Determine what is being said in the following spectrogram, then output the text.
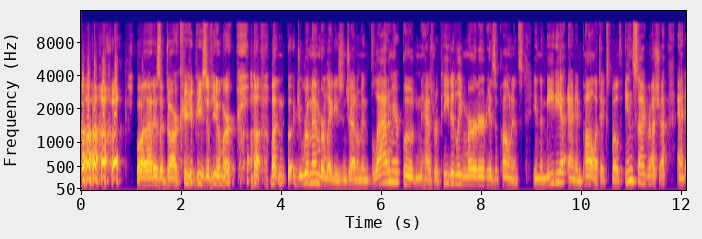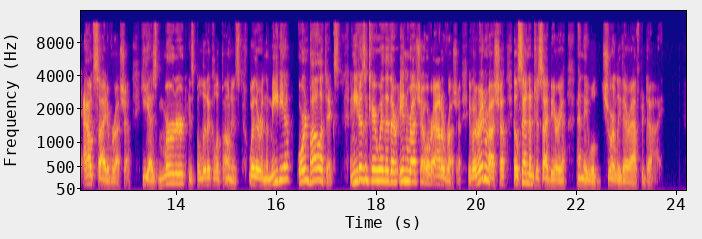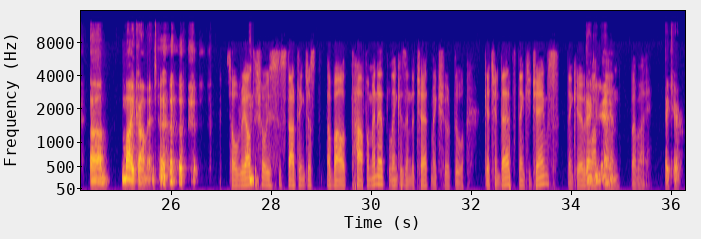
well, that is a dark piece of humor. Uh, but remember, ladies and gentlemen, Vladimir Putin has repeatedly murdered his opponents in the media and in politics, both inside Russia and outside of Russia. He has murdered his political opponents, whether in the media or in politics. And he doesn't care whether they're in Russia or out of Russia. If they're in Russia, he'll send them to Siberia and they will shortly thereafter die. Um, my comment. So reality show is starting just about half a minute. Link is in the chat. Make sure to catch in that. Thank you, James. Thank you, everyone. Thank you. And bye bye. Take care.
